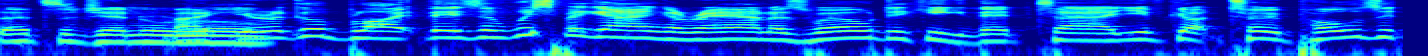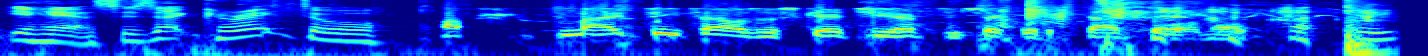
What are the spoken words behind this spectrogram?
that's the general Mate, rule. you're a good bloke. There's a whisper going around as well, Dickie, that uh, you've got two pools at your house. Is that correct, or Mate, details are sketchy. You have to check with the card for, mate.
